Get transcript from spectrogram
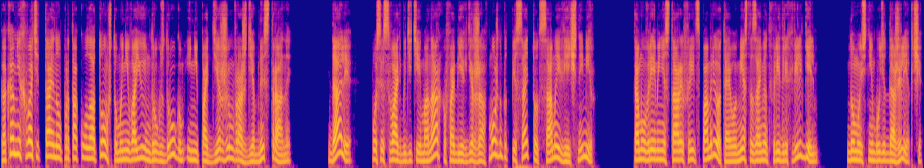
Пока мне хватит тайного протокола о том, что мы не воюем друг с другом и не поддерживаем враждебные страны. Далее, после свадьбы детей монархов обеих держав, можно подписать тот самый Вечный мир. К тому времени старый Фриц помрет, а его место займет Фридрих Вильгельм, Думаю, с ним будет даже легче.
